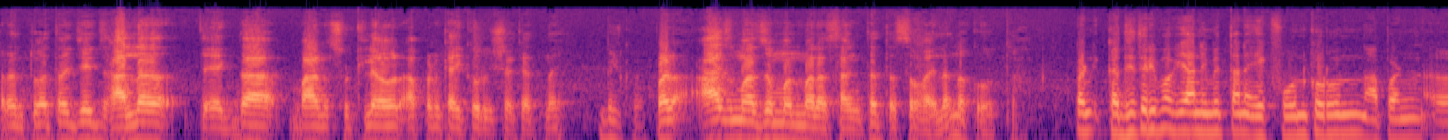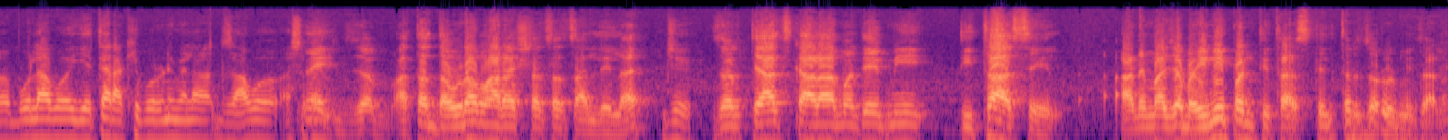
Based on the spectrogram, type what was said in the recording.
परंतु आता जे झालं ते एकदा बाण सुटल्यावर आपण काही करू शकत नाही. बिलकुल. पण आज माझं मन मला सांगतं तसं व्हायला नको होतं. पण कधीतरी मग या निमित्ताने एक फोन करून आपण अ, बोलावं येत्या राखी पौर्णिमेला जावं असं नाही ज- आता दौरा महाराष्ट्राचा चाललेला आहे. जी. जर त्याच काळामध्ये मी तिथं असेल आणि माझ्या बहिणी पण तिथं असतील तर जरूर मी जाणार.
